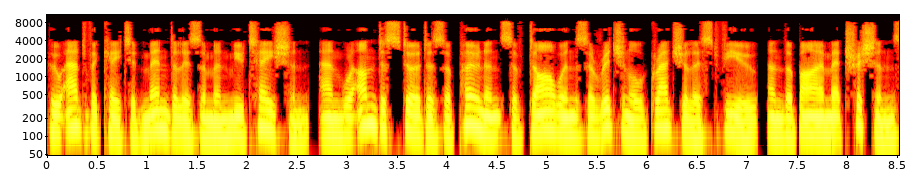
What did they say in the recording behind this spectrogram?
who advocated Mendelism and mutation, and were understood as opponents of Darwin's original gradualist view, and the biometricians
